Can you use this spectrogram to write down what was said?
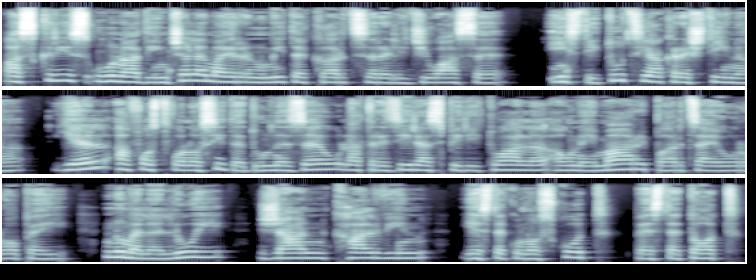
a scris una din cele mai renumite cărți religioase, Instituția creștină. El a fost folosit de Dumnezeu la trezirea spirituală a unei mari părți a Europei. Numele lui, Jean Calvin, este cunoscut peste tot.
